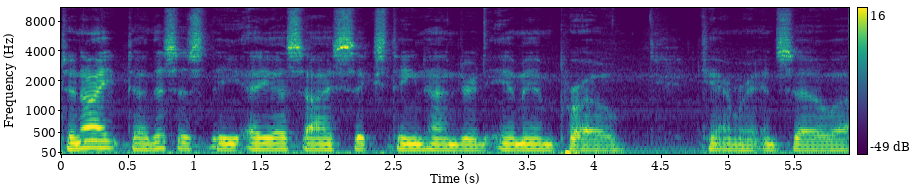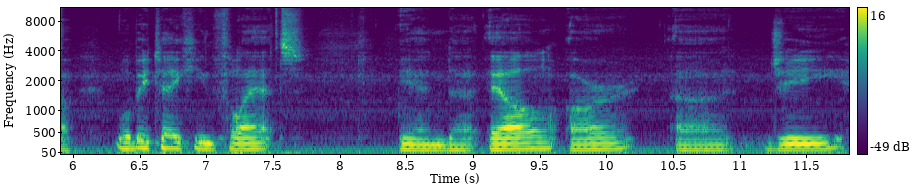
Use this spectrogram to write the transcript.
tonight, this is the ASI 1600 MM Pro camera, and so we'll be taking flats in L, R, G,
